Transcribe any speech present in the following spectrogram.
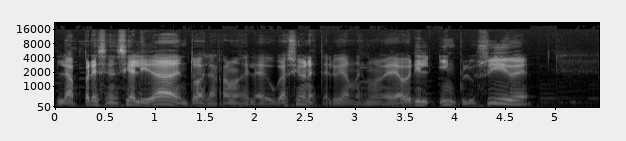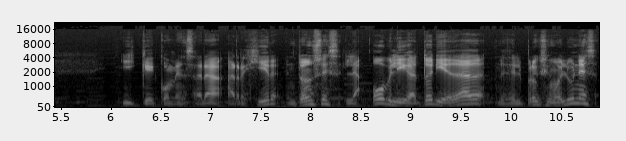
la presencialidad en todas las ramas de la educación hasta el viernes 9 de abril inclusive y que comenzará a regir entonces la obligatoriedad desde el próximo lunes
